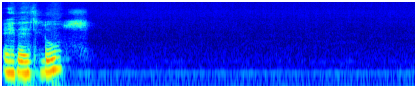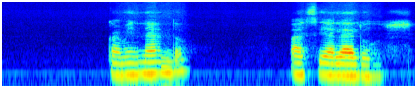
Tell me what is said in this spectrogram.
Eres luz caminando hacia la luz.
